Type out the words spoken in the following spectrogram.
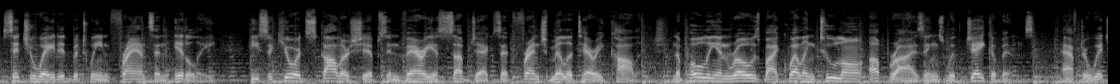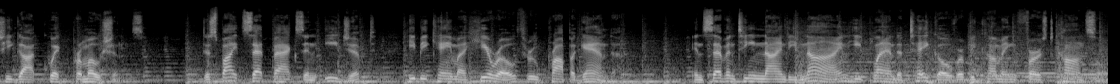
situated between France and Italy, he secured scholarships in various subjects at French Military College. Napoleon rose by quelling Toulon uprisings with Jacobins, after which he got quick promotions. Despite setbacks in Egypt, he became a hero through propaganda. In 1799, he planned a takeover, becoming first consul.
